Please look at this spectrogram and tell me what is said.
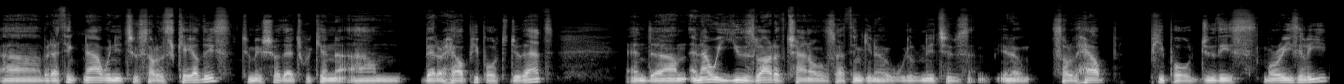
Uh, but I think now we need to sort of scale this to make sure that we can, um, better help people to do that. And, um, and now we use a lot of channels. I think, you know, we'll need to, you know, sort of help people do this more easily.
